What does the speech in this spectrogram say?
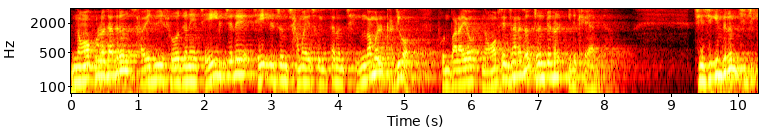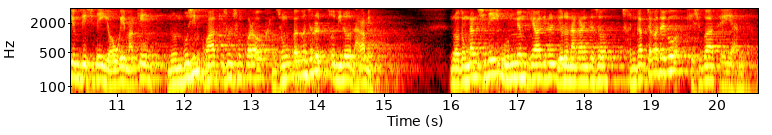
농업 근로자들은 사회주의 수호전의 제1제대 제1선 참호에 서 있다는 책임감을 가지고 분발하여 농업 생산에서 전변을 일으켜야 합니다. 지식인들은 지식경제 시대의 요구에 맞게 눈부신 과학기술 성과로 강성국가 건설을 떠밀어 나가며 노동당 시대의 문명 개화기를 열어나가는 데서 선각자가 되고 기수가 되어야 합니다.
